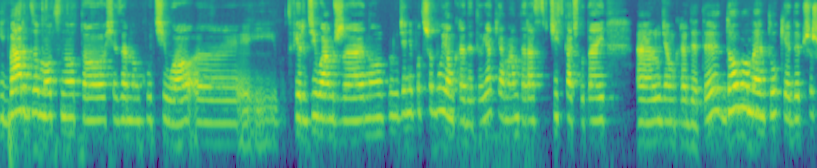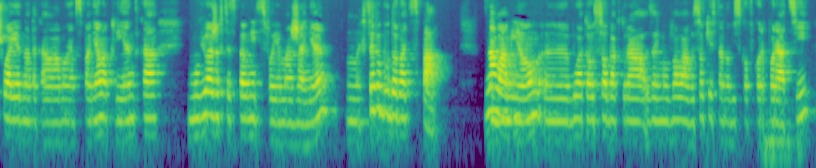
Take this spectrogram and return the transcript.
i bardzo mocno to się ze mną kłóciło yy, i twierdziłam, że no, ludzie nie potrzebują kredytu. Jak ja mam teraz wciskać tutaj e, ludziom kredyty? Do momentu, kiedy przyszła jedna taka moja wspaniała klientka mówiła, że chce spełnić swoje marzenie, mm, chce wybudować spa. Znałam Mhm. ją, y, była to osoba, która zajmowała wysokie stanowisko w korporacji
